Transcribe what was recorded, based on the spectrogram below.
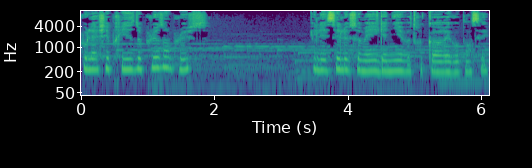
Vous lâchez prise de plus en plus laissez le sommeil gagner votre corps et vos pensées.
